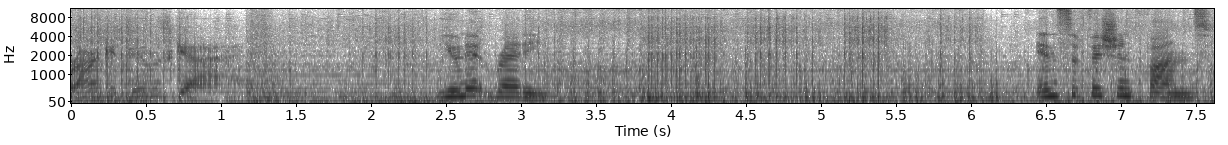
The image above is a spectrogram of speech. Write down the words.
Rockets in the sky. Unit ready. Insufficient funds.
